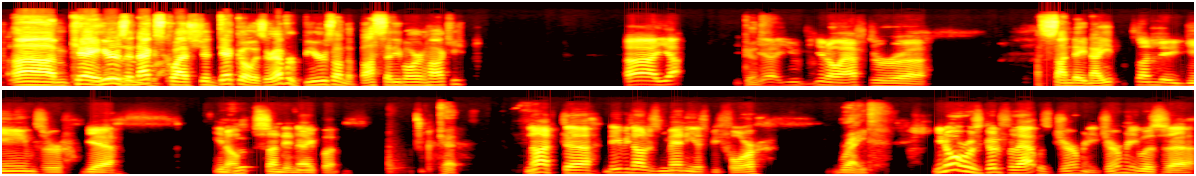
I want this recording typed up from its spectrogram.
um, okay, here's the next question. Dicko, is there ever beers on the bus anymore in hockey? Uh, yeah, Good. yeah. You you know after uh, A Sunday night. Sunday games or yeah, you know Sunday night, but Okay. not uh, maybe not as many as before. Right. You know what was good for that was Germany. Germany was uh,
